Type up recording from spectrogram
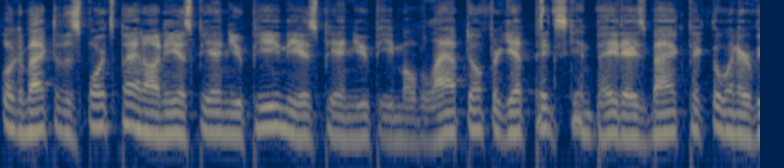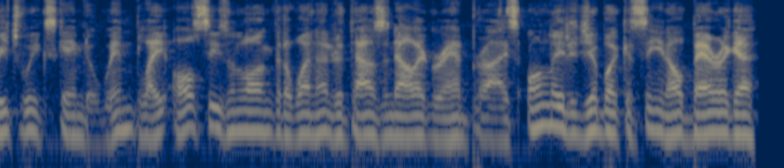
Welcome back to the Sports Pen on ESPN UP and the ESPN UP mobile app. Don't forget Pigskin Payday's back. Pick the winner of each week's game to win. Play all season long for the $100,000 grand prize. Only at Ojibwa Casino, Baraga,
